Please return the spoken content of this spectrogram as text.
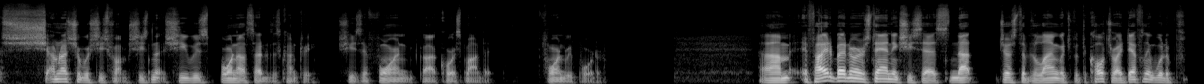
sh I'm not sure where she's from. She's not, she was born outside of this country. She's a foreign uh, correspondent, foreign reporter. Um, if I had a better understanding, she says, not just of the language but the culture, I definitely would have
